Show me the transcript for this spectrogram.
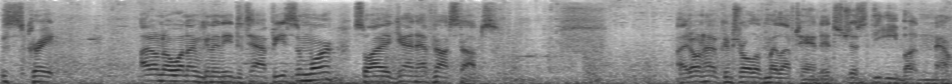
This is great. I don't know when I'm gonna need to tap E some more, so I again have not stopped. I don't have control of my left hand, it's just the E button now.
